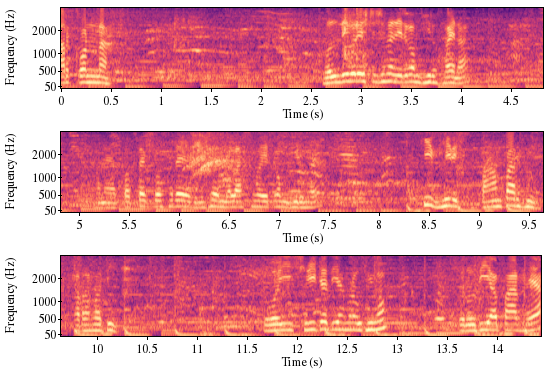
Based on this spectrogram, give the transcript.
আর কন্যা। হলদিবাড়ি স্টেশনে এরকম ভিড় হয় না মানে প্রত্যেক বছরে বিষয় মেলার সময় এরকম ভিড় হয়। কি ভিড়? বাম্পার ভিড়, ফাটাফাটি। তো এই সিঁড়িটা দিয়ে আমরা উঠিব। তো রদিয়া পার হয়ে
